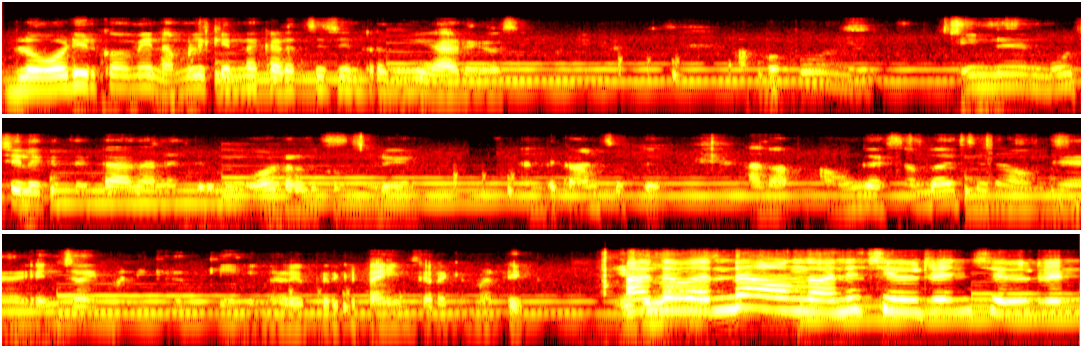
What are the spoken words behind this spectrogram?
இவ்வளோ ஓடி இருக்கோமே நம்மளுக்கு என்ன கிடைச்சிச்சுன்றது யாரும் யோசிக்க மாட்டேங்க அப்பப்போ இன்னும் மூச்சு இழுக்கிறதுக்கு அதான திரும்ப ஓடுறதுக்கும் முடியும். அந்த கான்செப்ட் அதான். அவங்க சம்பாதிச்சதை அவங்க என்ஜாய் பண்ணிக்கிறதுக்கு இங்க நிறைய பேருக்கு டைம் கிடைக்க மாட்டேங்குது. அத வந்து அவங்க வந்து சில்ட்ரன் சில்ட்ரன்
